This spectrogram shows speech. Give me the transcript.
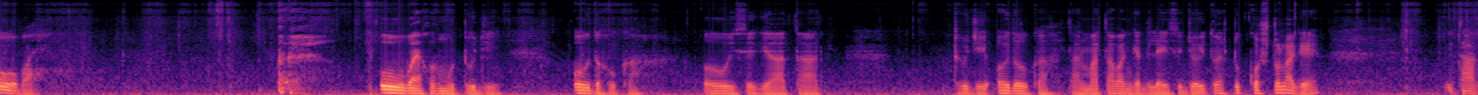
ও ভাই। ও ভাই করমু টু জি। ও দেখুকা ও হয়েছে গিয়া তার টু জি ওই দৌকা, তার মাথা ভাঙ্গা দিলে আইছে। যেহেতু একটু কষ্ট লাগে তার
